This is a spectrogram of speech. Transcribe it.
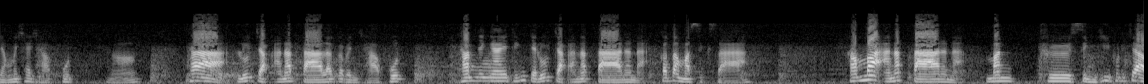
ยังไม่ใช่ชาวพุทธ เนาะถ้ารู้จักอนัตตาแล้วก็เป็นชาวพุทธทำยังไงถึงจะรู้จักอนัตตานั่นน่ะ ก็ต้องมาศึกษาคำว่าอนัตตานั่นน่ะ มันคือสิ่งที่พระพุทธเจ้า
